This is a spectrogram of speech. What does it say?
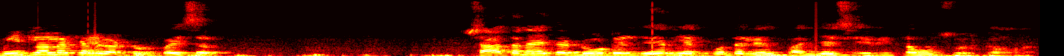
మీ ఇంట్లోకి వెళ్ళి కట్టు పైసలు. శాతం అయితే డ్యూటీలు చేయరు లేకపోతే లేదు బంద్ చేసేయరు. ఇంట్లో కూర్చోరు గమనం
